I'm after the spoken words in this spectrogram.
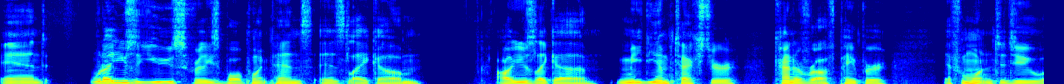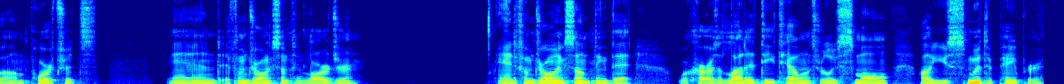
And what I usually use for these ballpoint pens is like um, I'll use like a medium texture kind of rough paper if I'm wanting to do um, portraits and if I'm drawing something larger. And if I'm drawing something that requires a lot of detail and it's really small, I'll use smoother paper.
